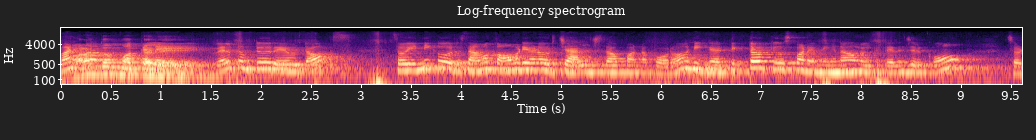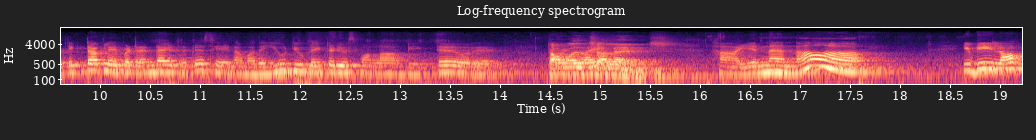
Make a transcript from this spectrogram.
வணக்கம் மக்களே. Welcome to Rave Talks so இன்றைக்கி ஒரு செம காமெடியான ஒரு சேலஞ்ச் தான் பண்ண போகிறோம் நீங்கள் டிக்டாக் யூஸ் பண்ணியிருந்தீங்கன்னா உங்களுக்கு தெரிஞ்சிருக்கும். ஸோ டிக்டாக்ல இப்போ ட்ரெண்ட் ஆகிட்டு இருக்கு சரி நம்ம அதை யூடியூப்ல இன்ட்ரடியூஸ் பண்ணலாம் அப்படின்ட்டு ஒரு டவல் சேலஞ்ச் ஆ என்னன்னா இப்படி லாக்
